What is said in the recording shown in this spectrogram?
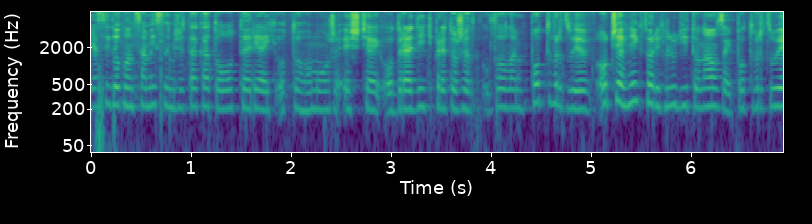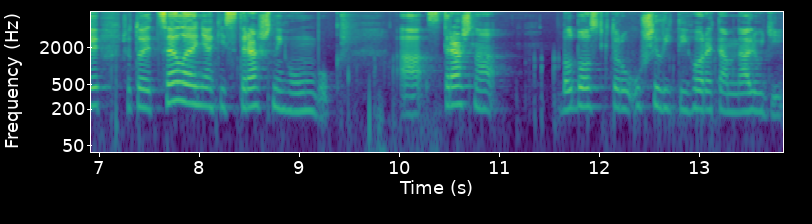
Ja si dokonca myslím, že takáto lotéria ich od toho môže ešte aj odradiť, pretože to len potvrdzuje, v očiach niektorých ľudí to naozaj potvrdzuje, že to je celé nejaký strašný humbuk. A strašná blbosť, ktorú ušili tí hore tam na ľudí.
